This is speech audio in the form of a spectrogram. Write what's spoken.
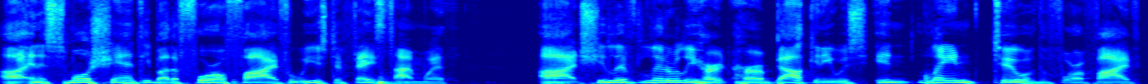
uh, in a small shanty by the 405 who we used to FaceTime with. Uh, she lived literally her her balcony was in lane two of the 405.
